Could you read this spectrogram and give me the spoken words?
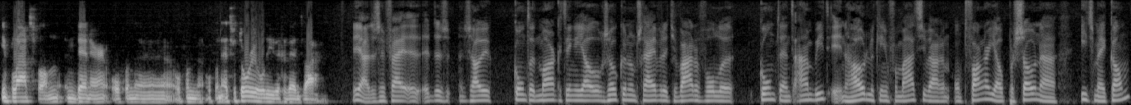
In plaats van een banner of een, uh, of een, of een editorial die we gewend waren. Ja, dus in feite eh, eh, dus zou je content marketing in jouw ogen zo kunnen omschrijven dat je waardevolle content aanbiedt, inhoudelijke informatie waar een ontvanger, jouw persona, iets mee kan.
